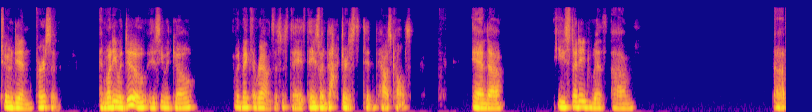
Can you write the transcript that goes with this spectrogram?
tuned in person. And what he would do is he would go, he would make the rounds. This was days, days when doctors did house calls. And uh, he studied with um, a,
